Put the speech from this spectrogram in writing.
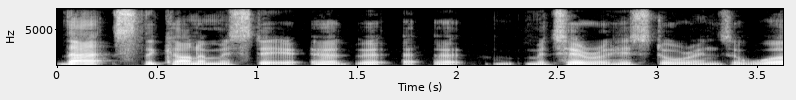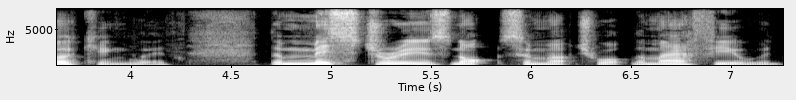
that's the kind of myster- uh, uh, uh, uh, material historians are working with. The mystery is not so much what the mafia would,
